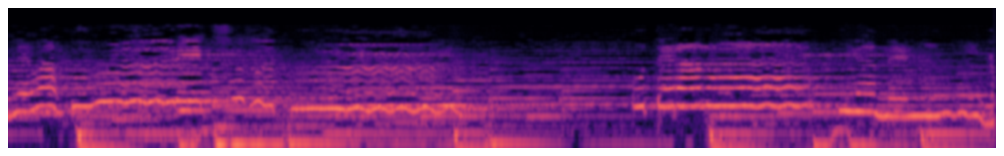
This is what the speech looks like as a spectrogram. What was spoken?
雨は降り続くお寺の屋根にも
